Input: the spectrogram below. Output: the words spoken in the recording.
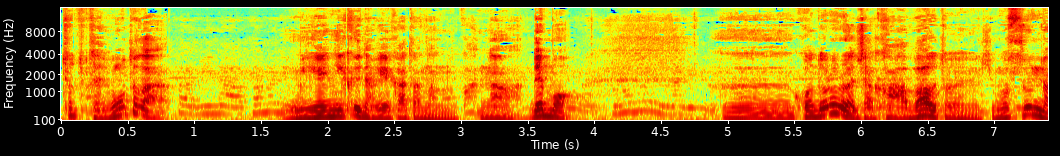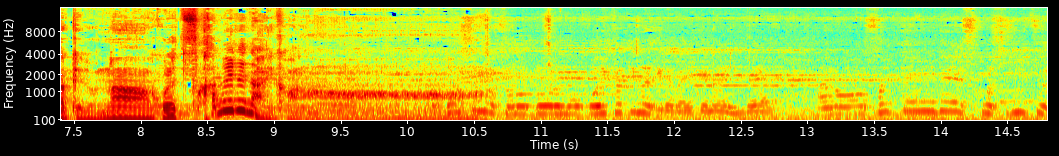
ちょっと手元が見えにくい投げ方なのかな。でも、うーん、コントロールは若干アバウトなような気もするんだけどな。これ掴めれないかな。どうしてもそのボールも追いかけなければいけないんで、あのそういった意味で少しずつ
